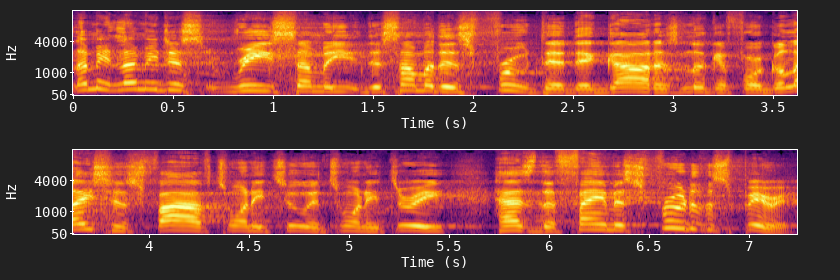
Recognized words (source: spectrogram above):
let, me, let me just read some of, you, some of this fruit that, that God is looking for. Galatians 5 22 and 23 has the famous fruit of the Spirit.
